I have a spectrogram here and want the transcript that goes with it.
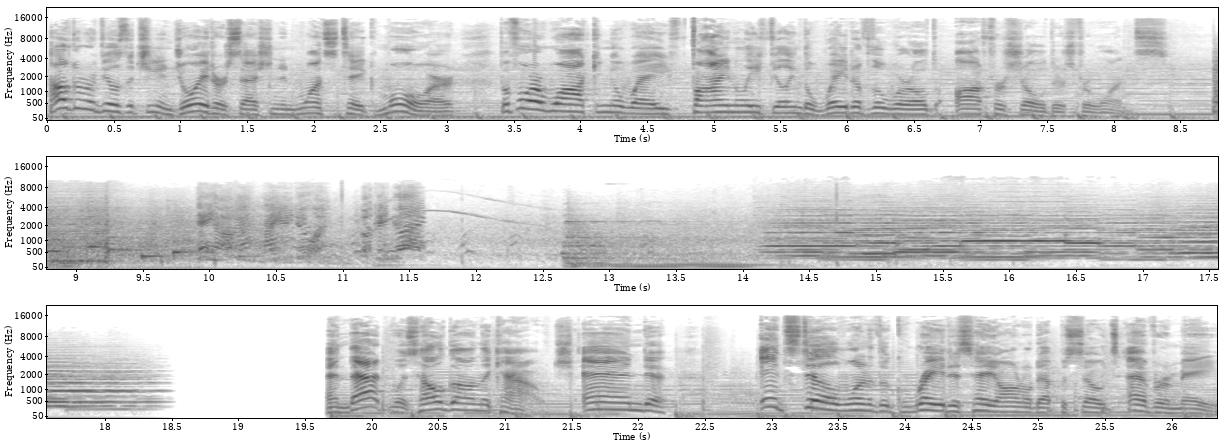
Helga reveals that she enjoyed her session and wants to take more, before walking away, finally feeling the weight of the world off her shoulders for once. Hey, Helga, how you doing? Looking good. That was Helga on the Couch, and it's still one of the greatest Hey Arnold episodes ever made.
